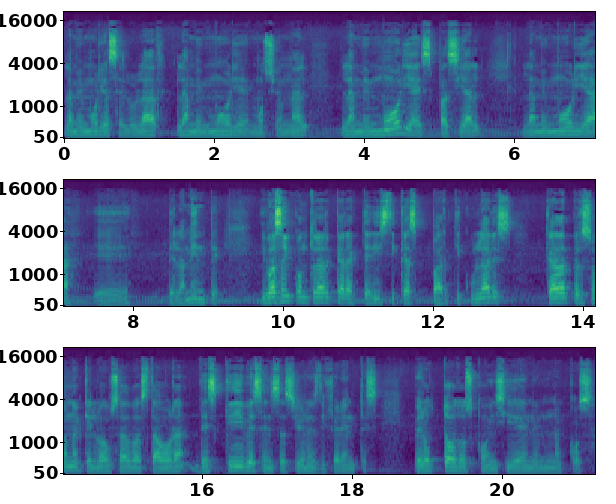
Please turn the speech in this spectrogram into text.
la memoria celular, la memoria emocional, la memoria espacial, la memoria eh, de la mente y vas a encontrar características particulares. Cada persona que lo ha usado hasta ahora describe sensaciones diferentes, pero todos coinciden en una cosa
